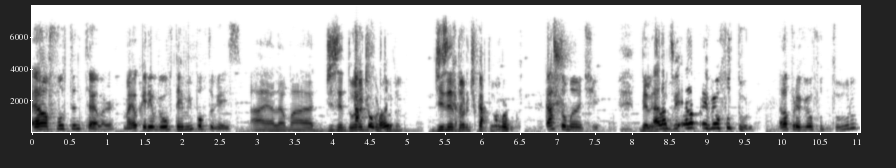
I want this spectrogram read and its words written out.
Ela é uma fortune teller, mas eu queria ver o termo em português. Ah, ela é uma dizedora de Cartomante? fortuna. Dizedora de fortuna. Cartomante. Cartomante. Beleza. Ela, ela prevê o futuro. Ela prevê o futuro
